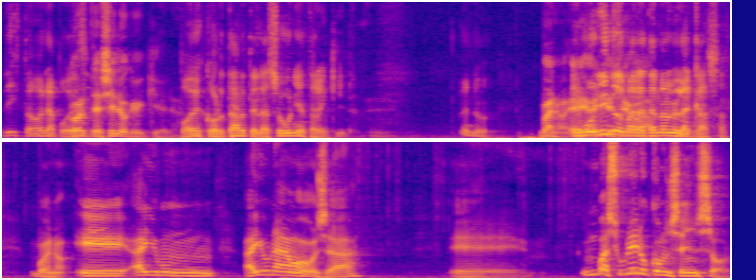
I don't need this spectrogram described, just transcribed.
listo, ahora podés, Córtese lo que quiera. podés cortarte las uñas tranquila. Bueno, Bueno, es eh, muy que lindo para tenerlo en la casa. Bueno, eh, hay un hay una olla, eh, un basurero con sensor.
